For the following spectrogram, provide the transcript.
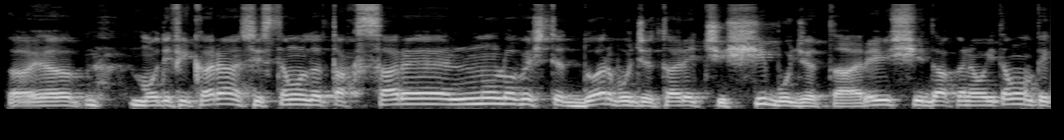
Uh, modificarea în sistemul de taxare nu lovește doar bugetarii, ci și bugetarii și dacă ne uităm un pic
